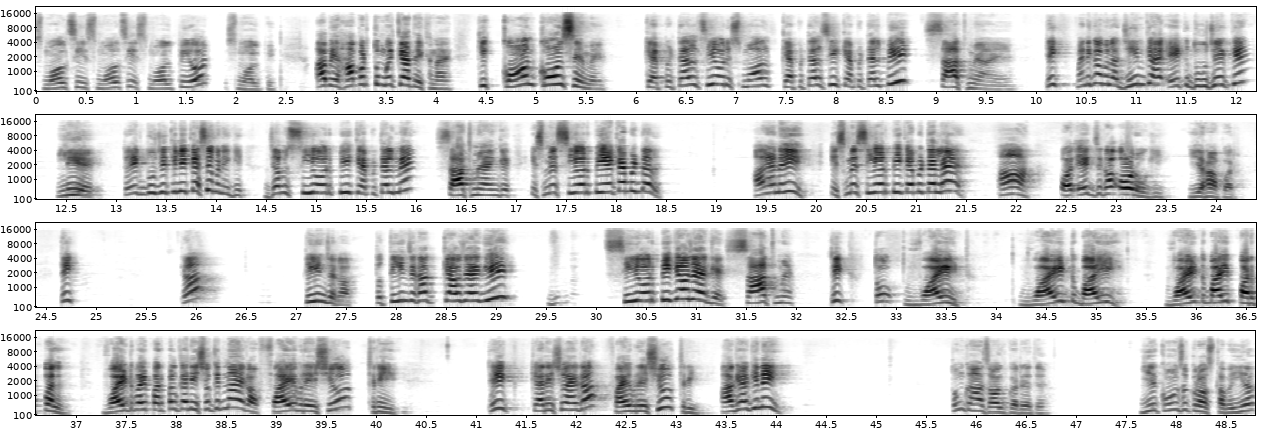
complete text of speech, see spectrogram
small C small C small P और small P अब यहाँ पर तुम्हें क्या देखना है कि कौन कौन से में कैपिटल सी और small capital C, capital P साथ में आए हैं। ठीक? मैंने क्या बोला, जीन क्या है? एक दूजे के लिए। तो एक दूजे के लिए कैसे बनेगी? जब सी और पी कैपिटल में साथ में आएँगे। इसमें सी और पी है कैपिटल? हाँ या नहीं? इसमें सी और पी कैपिटल है? हाँ और एक जगह और होगी, यहाँ पर। ठीक? क्या? तीन जगह। तो तीन जगह क्या हो जाएगी? सी और पी क्या हो जाएँगे? साथ में। ठीक? तो white white by white by purple white by purple का रेशियो कितना आएगा? फाइव रेशियो थ्री ठीक? क्या रेशियो आएगा? फाइव रेशियो थ्री आ गया कि नहीं? तुम कहाँ सॉल्व कर रहे थे? ये कौन सा क्रॉस था भैया?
